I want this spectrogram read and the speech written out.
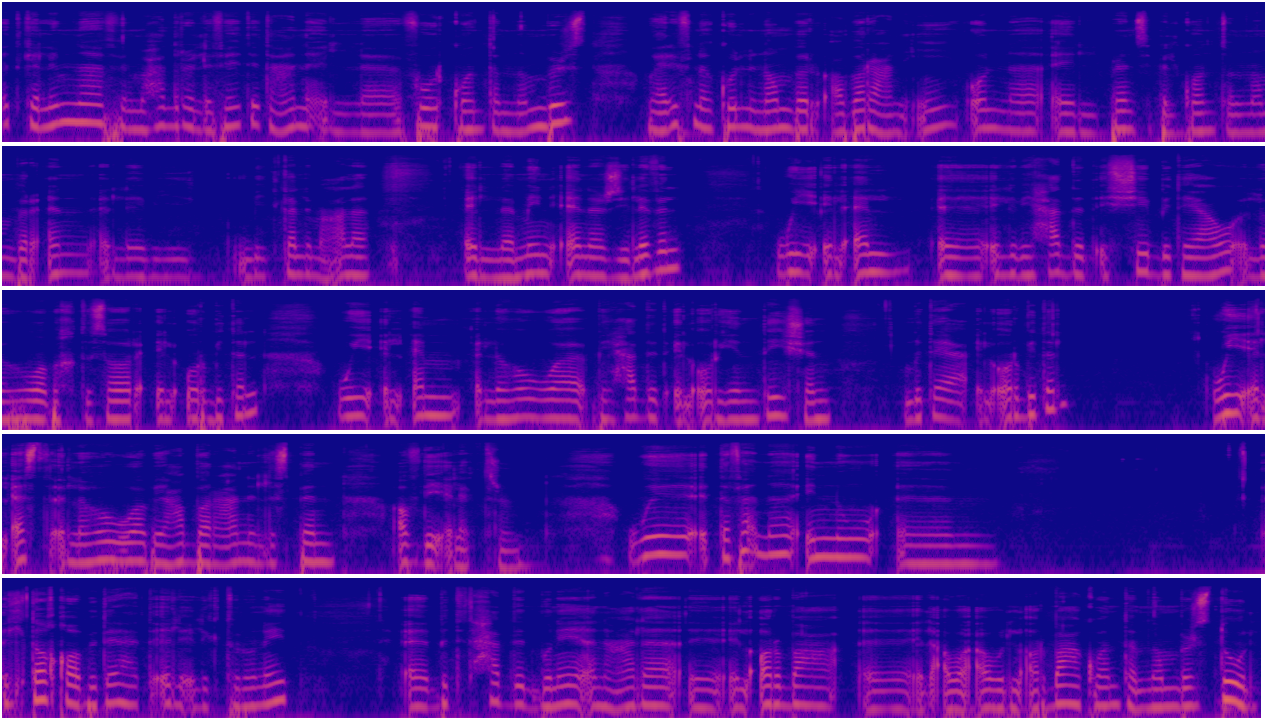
اتكلمنا في المحاضرة اللي فاتت عن ال four quantum numbers وعرفنا كل number عبارة عن إيه. قلنا ال principal quantum number n اللي بي بيتكلم على ال main energy level وال L آه، اللي بيحدد ال shape بتاعه اللي هو باختصار ال orbital وال M اللي هو بيحدد ال orientation بتاع ال orbital وال s اللي هو بيعبر عن ال spin of the electron. واتفقنا إنه الطاقة بتاعة الإلكترونات آه، بتتحدد بناء على آه، الأربع آه، أو الأربعة quantum numbers دول.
